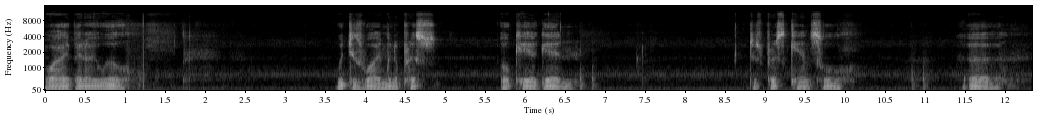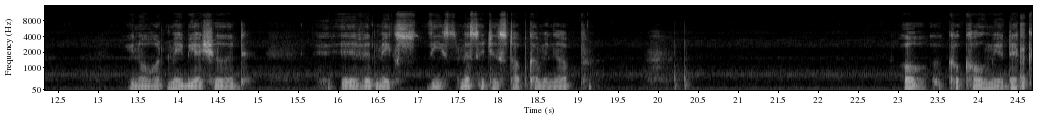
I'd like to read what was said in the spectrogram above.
Why, I bet I will. Which is why I'm gonna press OK again. Just press cancel. Uh, you know what? Maybe I should if it makes these messages stop coming up. Oh, calling me a dick.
